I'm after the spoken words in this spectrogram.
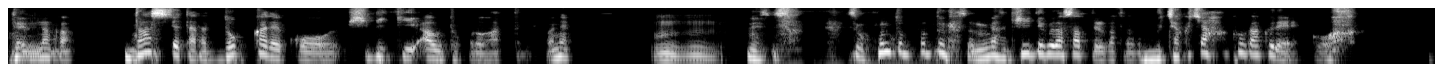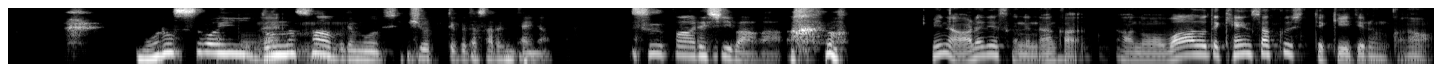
で、はいなんか、出してたらどっかでこう、響き合うところがあったりとかね。うんうん。ね、そそう、本当ポッドキャスト皆さん聞いてくださってる方がむちゃくちゃ博学で、こう、ものすごい、どんなサーブでも拾ってくださるみたいな、スーパーレシーバーが、みんなあれですかね、なんか、あの、ワードで検索して聞いてるんかな？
